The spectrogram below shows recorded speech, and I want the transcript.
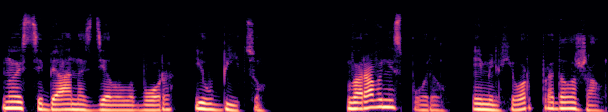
Но из тебя она сделала вора и убийцу. Варава не спорил, и Мельхиор продолжал.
